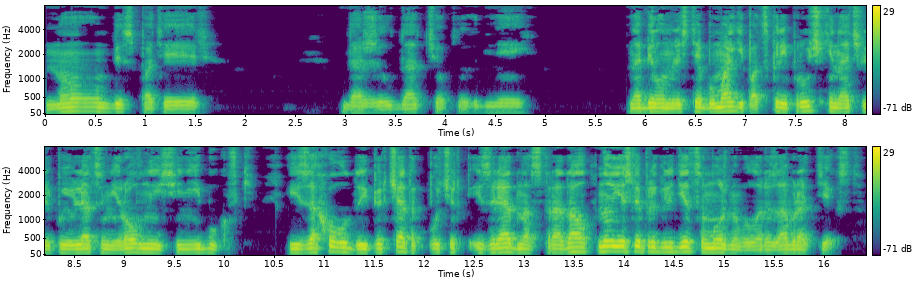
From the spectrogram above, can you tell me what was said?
но без потерь дожил до теплых дней. На белом листе бумаги под скрип ручки начали появляться неровные синие буковки. Из-за холода и перчаток почерк изрядно страдал, но если приглядеться, можно было разобрать текст.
